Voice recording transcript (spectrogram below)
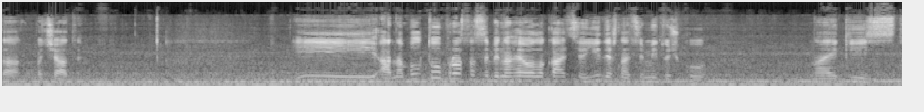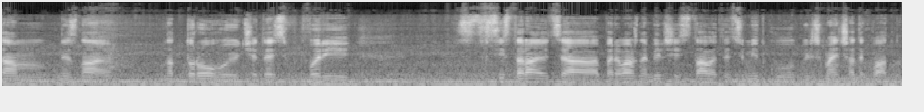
Так, почати. І... А на болту просто собі на геолокацію їдеш на цю міточку на якийсь там, не знаю, над дорогою чи десь в дворі. Всі стараються, переважна більшість ставити цю мітку більш-менш адекватно.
